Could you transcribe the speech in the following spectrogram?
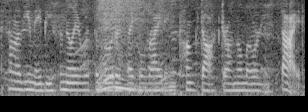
Some of you may be familiar with the motorcycle riding punk doctor on the Lower East Side.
